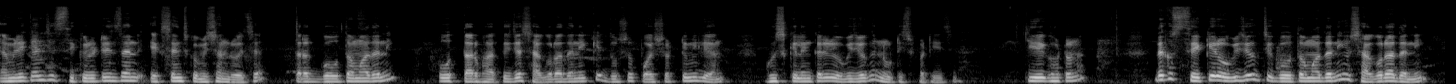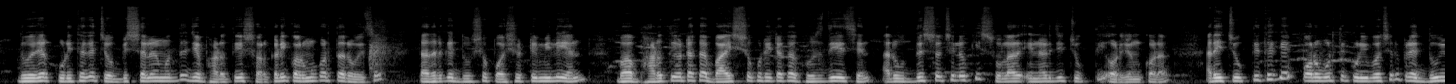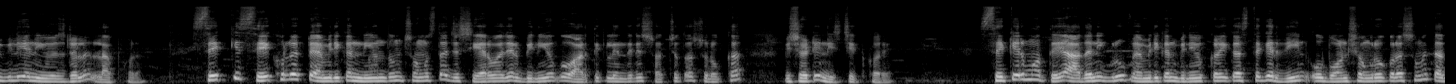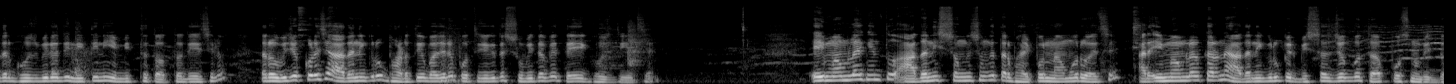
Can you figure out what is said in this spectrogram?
American যে securities and exchange commission রয়েছে, তারা গৌতম আদানি ও তার ভাতিজা সাগর আদানিকে দুশো পঁয়ষট্টি মিলিয়ন ঘুষ কেলেঙ্কারির অভিযোগে নোটিশ পাঠিয়েছে। কী এ ঘটনা? দেখো, সেকের অভিযোগ যে গৌতম আদানি ও সাগর আদানি দু হাজার কুড়ি থেকে চব্বিশ সালের মধ্যে যে ভারতীয় সরকারি কর্মকর্তা রয়েছে তাদেরকে দুশো পঁয়ষট্টি মিলিয়ন বা ভারতীয় টাকায় বাইশশো কোটি টাকা ঘুষ দিয়েছেন। আর উদ্দেশ্য ছিল কি? সোলার এনার্জি চুক্তি অর্জন করা। আর এই চুক্তি থেকে পরবর্তী কুড়ি বছরে প্রায় দুই বিলিয়ন ইউএস ডলার লাভ করা। সেক কি? সেক হলো একটা আমেরিকান নিয়ন্ত্রণ সংস্থা যে শেয়ার বাজার বিনিয়োগ ও আর্থিক লেনদেনের স্বচ্ছতা সুরক্ষা বিষয়টি নিশ্চিত করে। সেকের মতে, আদানি গ্রুপ আমেরিকান বিনিয়োগকারীর কাছ থেকে ঋণ ও বন্ড সংগ্রহ করার সময় তাদের ঘুষ বিরোধী নীতি নিয়ে মিথ্যে তথ্য দিয়েছিল। তারা অভিযোগ করেছে আদানি গ্রুপ ভারতীয় বাজারে প্রতিযোগিতার সুবিধা পেতে এই ঘুষ দিয়েছে। এই মামলায় কিন্তু আদানির সঙ্গে সঙ্গে তার ভাইপোর নামও রয়েছে। আর এই মামলার কারণে আদানি গ্রুপের বিশ্বাসযোগ্যতা প্রশ্নবিদ্ধ।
